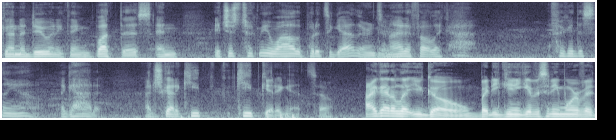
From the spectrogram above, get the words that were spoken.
gonna do anything but this, and it just took me a while to put it together. And tonight I felt like, ah, I figured this thing out. I got it. I just got to keep keep getting it. So I got to let you go, but can you give us any more of a,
